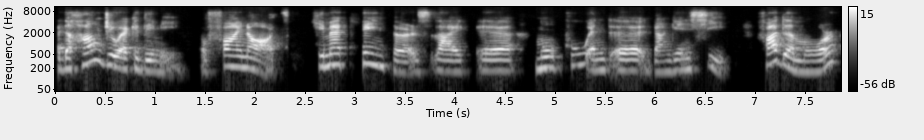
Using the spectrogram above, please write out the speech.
At the Hangzhou Academy of Fine Arts, he met painters like uh, Mo Pu and uh, Zhang Yanxi. Furthermore,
